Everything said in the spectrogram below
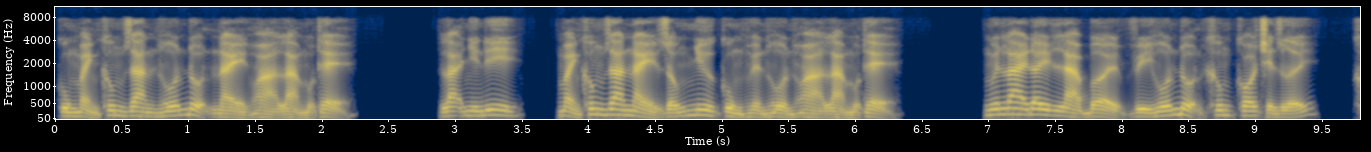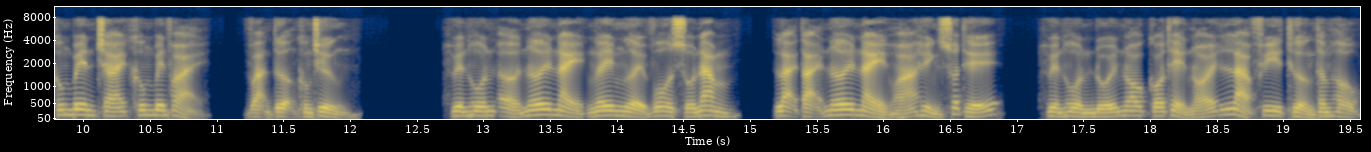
cùng mảnh không gian hỗn độn này hòa làm một thể. Lại nhìn đi, mảnh không gian này giống như cùng huyền hồn hòa làm một thể. Nguyên lai like đây là bởi vì hỗn độn không có trên dưới, không bên trái không bên phải, vạn tượng không chừng. Huyền hồn ở nơi này ngây người vô số năm, lại tại nơi này hóa hình xuất thế, huyền hồn đối nó có thể nói là phi thường thâm hậu.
